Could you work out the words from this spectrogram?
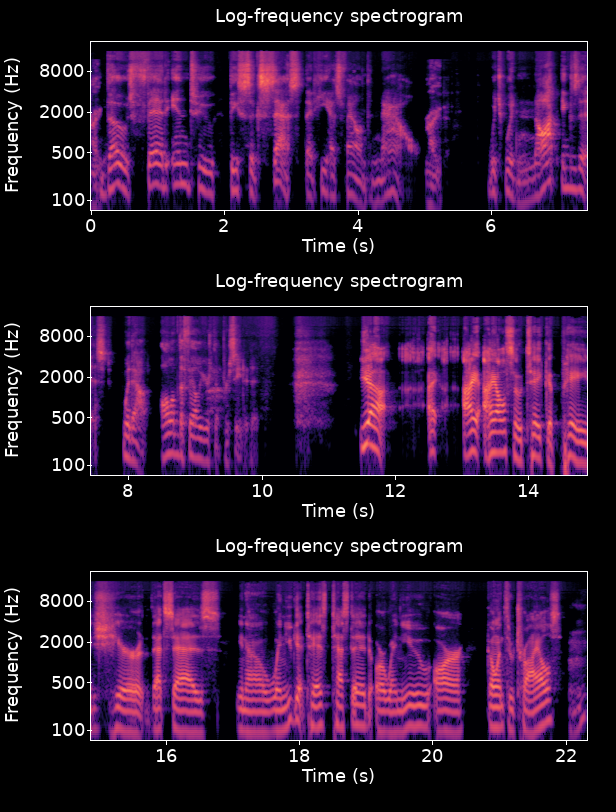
Right. Those fed into the success that he has found now, Right. which would not exist without all of the failures that preceded it. Yeah, I I I also take a page here that says, you know, when you get test tested or when you are going through trials, Mhm.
